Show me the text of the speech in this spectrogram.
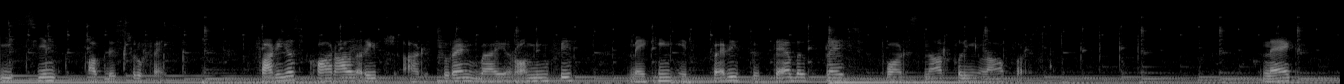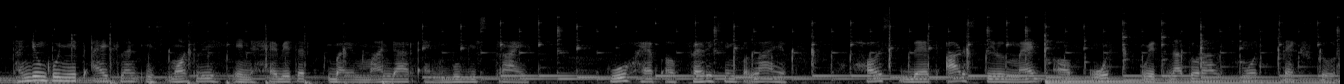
is seen of the surface. Various coral reefs are surrounded by roaming fish, making it very suitable place for snorkeling lovers. Next, Tanjung Kunyit Island is mostly inhabited by Mandar and Bugis tribes, who have a very simple life. Houses that are still made of wood with natural smooth texture.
